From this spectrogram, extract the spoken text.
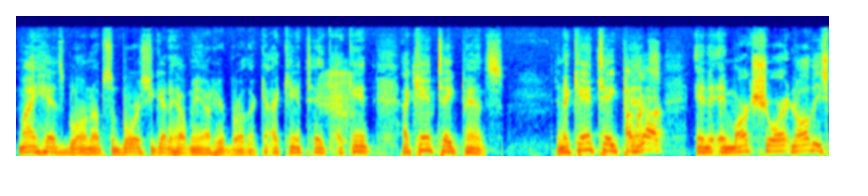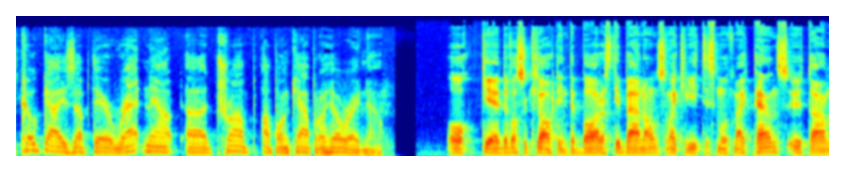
My head's blown up. So Boris, you got to help me out here, brother. I can't take. I can't. I can't take Pence. And I can't take Pence got- and, and Mark Short and all these coke guys up there ratting out uh, Trump up on Capitol Hill right now. Och eh, det var såklart inte bara Steve Bannon som var kritisk mot Mike Pence, utan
